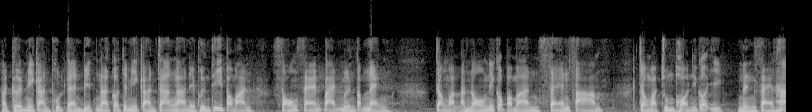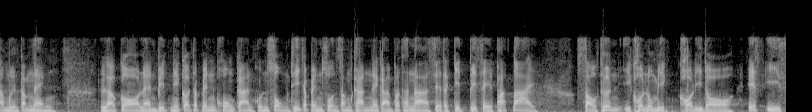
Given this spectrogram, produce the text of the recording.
ถ้าเกิดมีการผุดแลนบิดนะก็จะมีการจ้างงานในพื้นที่ประมาณ 280,000ตำแหน่ง จังหวัดละนองนี่ก็ประมาณแสนสามจังหวัดชุมพรนี่ก็อีก 1 5 0 0 0 0ตำแหน่ง แล้วก็แลนบิดนี้ก็จะเป็นโครงการขนส่งที่จะเป็นส่วนสำคัญในการพัฒนาเศรษฐกิจพิเศษภาคใต้ Southern Economic Corridor SEC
